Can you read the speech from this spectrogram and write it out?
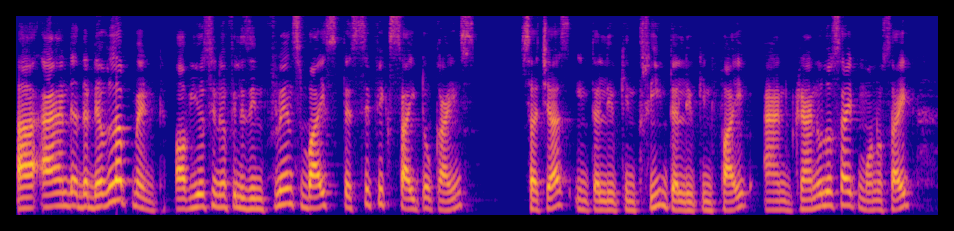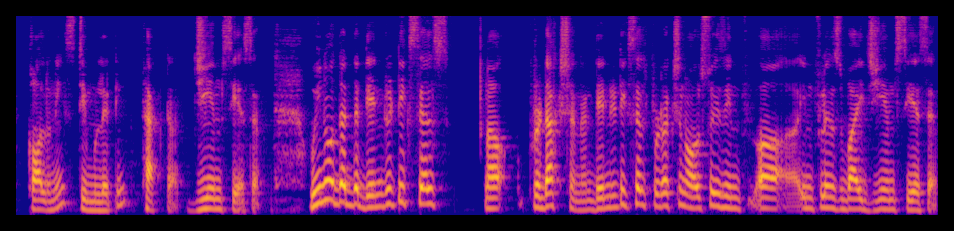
uh, and the development of eosinophil is influenced by specific cytokines such as interleukin 3, interleukin 5 and granulocyte monocyte colony stimulating factor GMCSF. We know that the dendritic cells uh, production and dendritic cells production also is in, uh, influenced by GMCSF.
